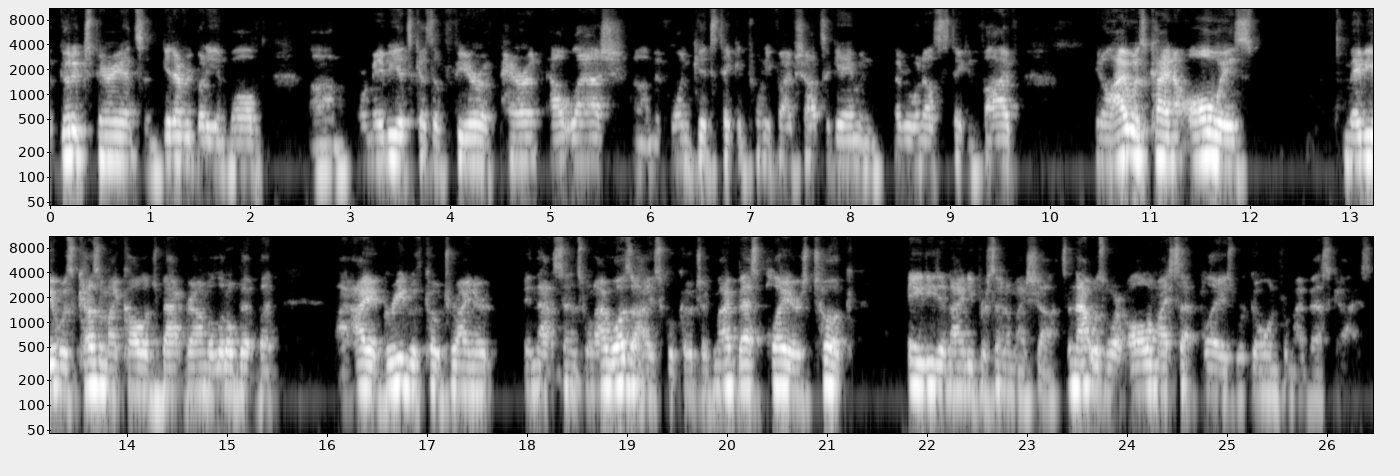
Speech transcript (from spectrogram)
a good experience and get everybody involved. Um, or maybe it's because of fear of parent outlash. Um, if one kid's taking 25 shots a game and everyone else is taking five, you know, I was kind of always, maybe it was because of my college background a little bit, but I, I agreed with Coach Reinert in that sense when I was a high school coach. Like my best players took 80 to 90% of my shots. And that was where all of my set plays were going for my best guys.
